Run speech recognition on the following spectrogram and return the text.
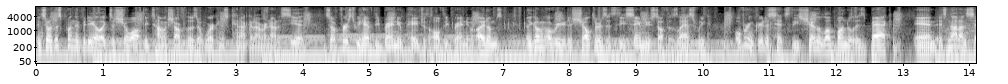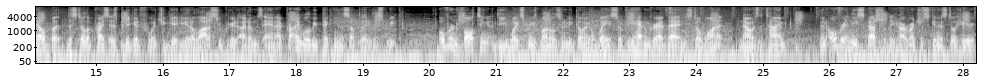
And so at this point in the video, I like to show off the Atomic Shop for those at work and just cannot get on right now to see it. So up first we have the brand new page with all the brand new items. And then going over here to shelters, it's the same new stuff as last week. Over in Greatest Hits, the Share the Love bundle is back, and it's not on sale, but the, still the price is pretty good for what you get. You get a lot of super good items, and I probably will be picking this up later this week. Over in Vaulting, the White Springs bundle is going to be going away, so if you haven't grabbed that and you still want it, now is the time. Then over in the Special, the Heart Wrencher skin is still here.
